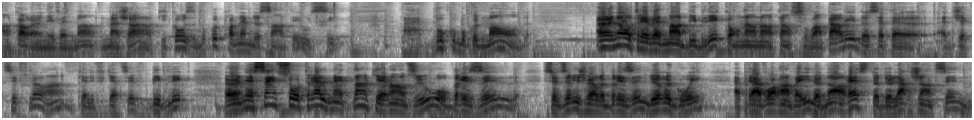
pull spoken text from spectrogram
encore un événement majeur qui cause beaucoup de problèmes de santé aussi à beaucoup, beaucoup de monde. Un autre événement biblique, on en entend souvent parler de cet euh, adjectif-là, hein, qualificatif biblique. Un essaim de sauterelles maintenant qui est rendu? Au Brésil. Il se dirige vers le Brésil, l'Uruguay, après avoir envahi le nord-est de l'Argentine.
